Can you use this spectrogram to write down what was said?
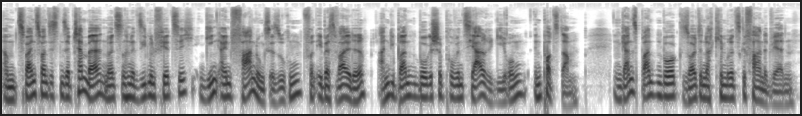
Am 22. September 1947 ging ein Fahndungsersuchen von Eberswalde an die brandenburgische Provinzialregierung in Potsdam. In ganz Brandenburg sollte nach Kimritz gefahndet werden.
